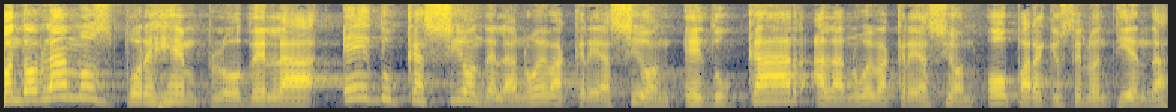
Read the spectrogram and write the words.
Cuando hablamos, por ejemplo, de la educación de la nueva creación, educar a la nueva creación, o para que usted lo entienda,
